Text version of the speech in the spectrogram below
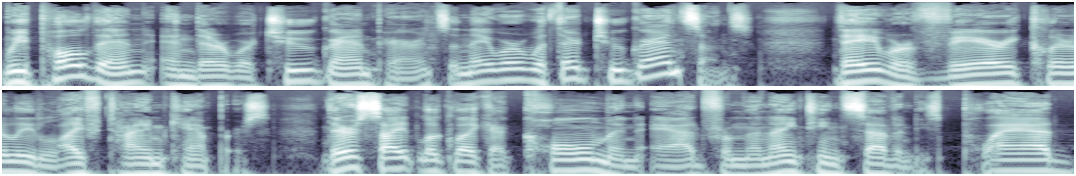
We pulled in and there were two grandparents and they were with their two grandsons. They were very clearly lifetime campers. Their site looked like a Coleman ad from the 1970s plaid,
